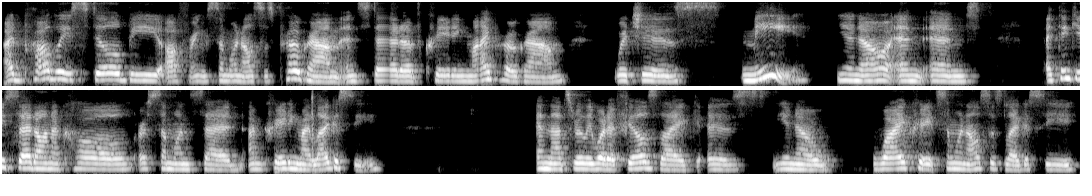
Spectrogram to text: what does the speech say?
I'd probably still be offering someone else's program instead of creating my program, which is me, you know, and and I think you said on a call or someone said, I'm creating my legacy. And that's really what it feels like is, you know, why create someone else's legacy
